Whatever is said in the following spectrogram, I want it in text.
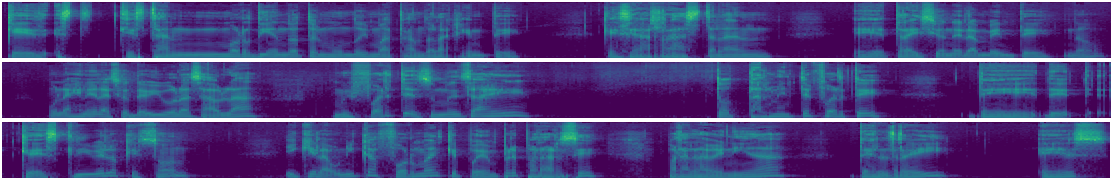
que, están mordiendo a todo el mundo y matando a la gente, que se arrastran eh, traicioneramente, ¿no? Una generación de víboras habla muy fuerte, es un mensaje totalmente fuerte de, que describe lo que son y que la única forma en que pueden prepararse para la venida del rey es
